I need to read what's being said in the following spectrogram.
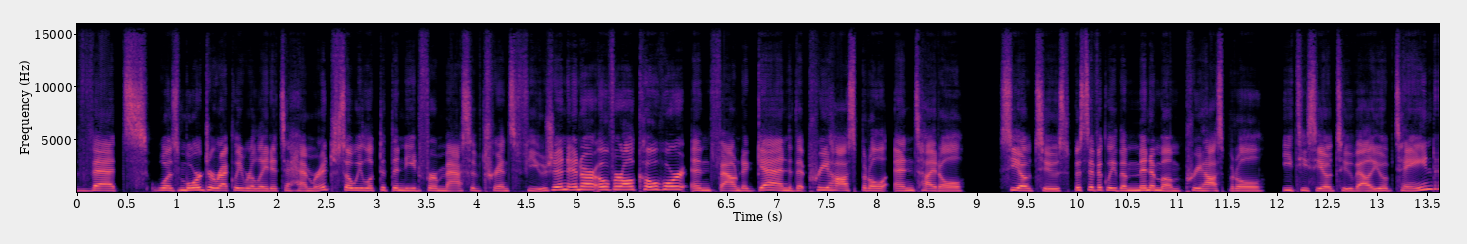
that was more directly related to hemorrhage. So we looked at the need for massive transfusion in our overall cohort and found again that pre-hospital end tidal CO2, specifically the minimum pre-hospital ETCO2 value obtained,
